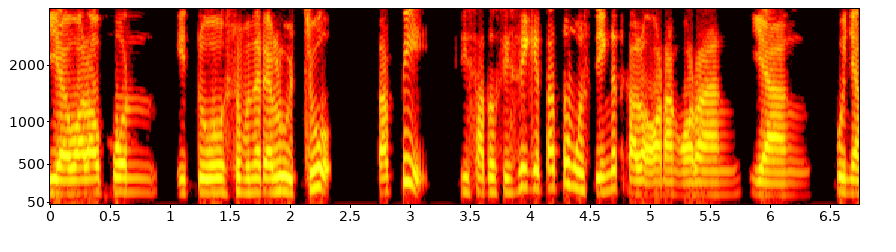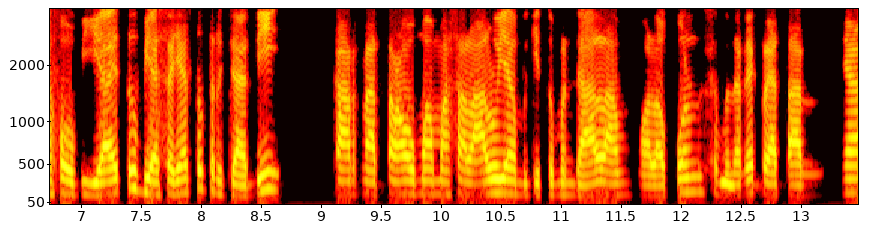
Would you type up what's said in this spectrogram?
Iya walaupun itu sebenarnya lucu tapi di satu sisi kita tuh mesti ingat kalau orang-orang yang punya fobia itu biasanya tuh terjadi karena trauma masa lalu yang begitu mendalam walaupun sebenarnya kelihatannya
